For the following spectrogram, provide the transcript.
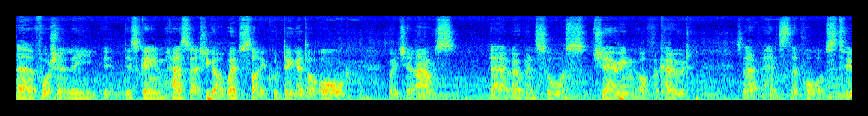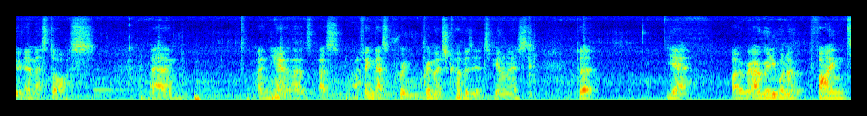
Uh, fortunately, it, this game has actually got a website called digger.org which allows uh, open source sharing of the code, so that, hence the ports to MS-DOS. Um, and yeah, that's, that's I think that's pre pretty much covers it to be honest. But yeah, I, re I really want to find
